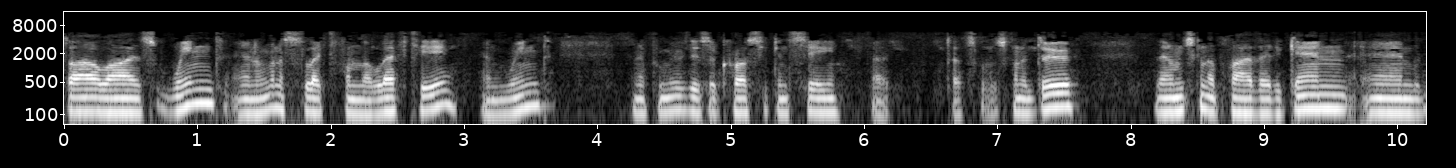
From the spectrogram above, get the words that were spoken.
stylize wind and I'm going to select from the left here and wind. And if we move this across you can see that that's what it's going to do. Then I'm just going to apply that again and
